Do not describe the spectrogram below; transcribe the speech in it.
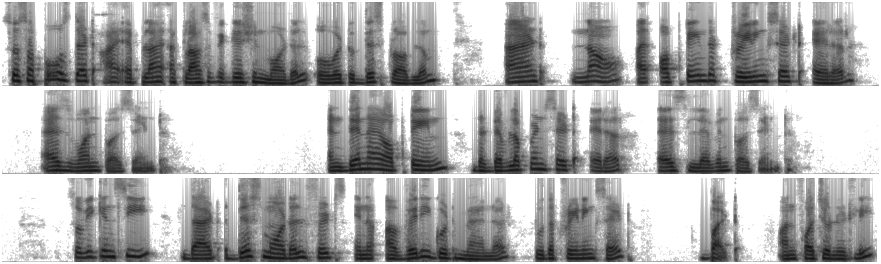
So suppose that I apply a classification model over to this problem and now I obtain the training set error as 1%. And then I obtain the development set error as 11%. So we can see that this model fits in a very good manner to the training set, but unfortunately,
